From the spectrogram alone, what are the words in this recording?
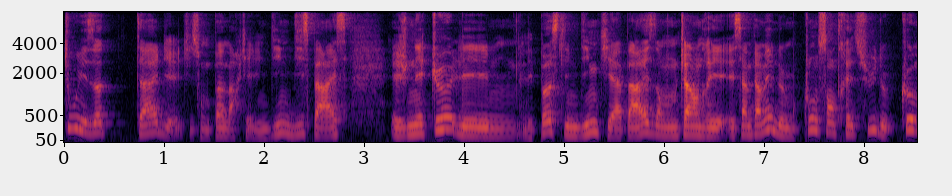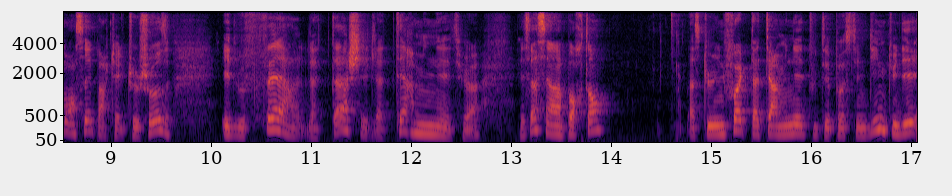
tous les autres tags qui sont pas marqués LinkedIn disparaissent et je n'ai que les, les posts LinkedIn qui apparaissent dans mon calendrier. Et ça me permet de me concentrer dessus, de commencer par quelque chose et de faire la tâche et de la terminer, tu vois. Et ça, c'est important parce qu'une fois que tu as terminé tous tes posts LinkedIn, tu, dis,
